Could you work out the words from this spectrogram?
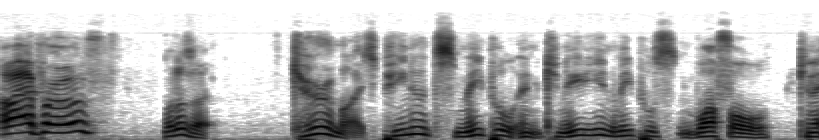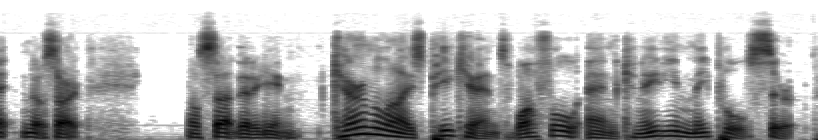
I approve. What is it? Caramelized peanuts, maple, and Canadian maple waffle. Cana- no, sorry. I'll start that again. Caramelized pecans, waffle, and Canadian maple syrup.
